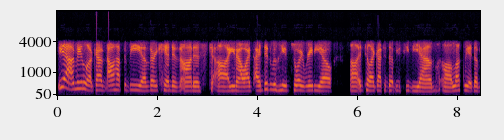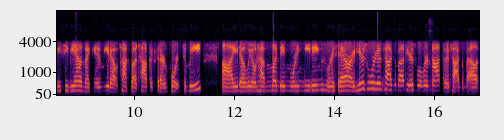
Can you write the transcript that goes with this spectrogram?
Yeah, I mean, look, I, will have to be uh, very candid and honest. Uh, you know, I, I didn't really enjoy radio uh, until I got to WCBM. Uh, luckily, at WCBM, I can, you know, talk about topics that are important to me. Uh, you know, we don't have Monday morning meetings where we say, all right, here's what we're going to talk about, here's what we're not going to talk about.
